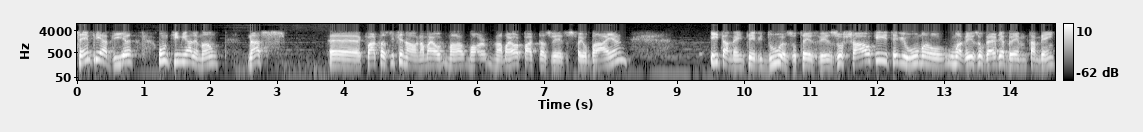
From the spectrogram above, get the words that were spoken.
sempre havia um time alemão nas é, quartas de final, na maior, maior, na maior parte das vezes foi o Bayern, e também teve duas ou três vezes o Schalke e teve uma, uma vez o Werder Bremen também,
